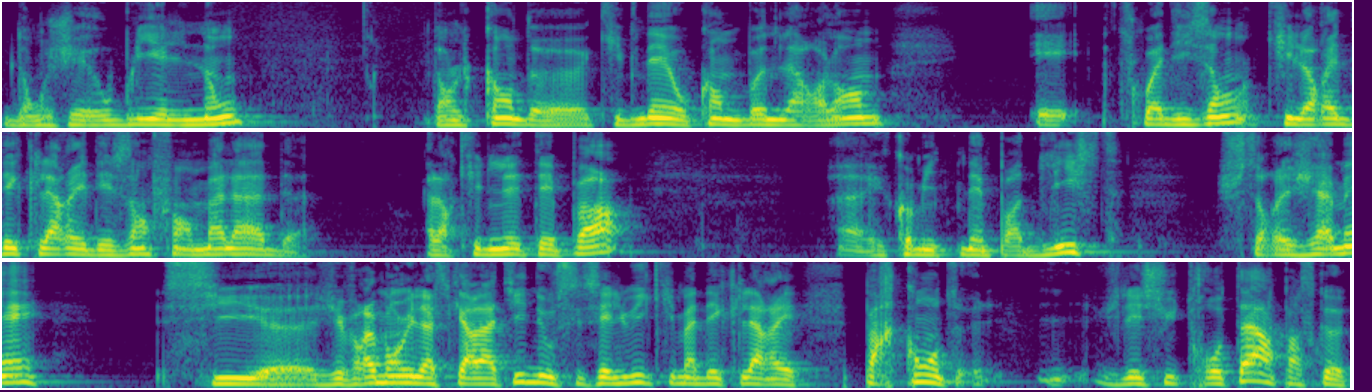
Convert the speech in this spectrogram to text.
dont j'ai oublié le nom, dans le camp qui venait au camp de Bonne-la-Rolande, et soi-disant qu'il aurait déclaré des enfants malades alors qu'ils ne l'étaient pas, euh, et comme il ne tenait pas de liste, je ne saurais jamais si euh, j'ai vraiment eu la scarlatine ou si c'est lui qui m'a déclaré. Par contre, je l'ai su trop tard parce que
